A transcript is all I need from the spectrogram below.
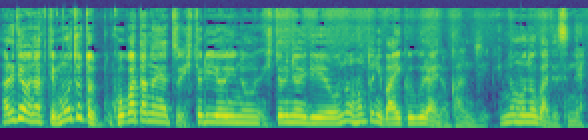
あれではなくて、もうちょっと小型のやつ、一人用の、一人乗り用の本当にバイクぐらいの感じのものがですね、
